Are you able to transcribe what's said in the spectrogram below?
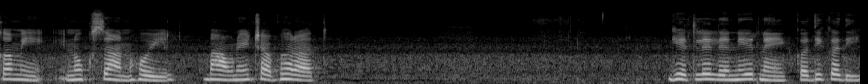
कमी नुकसान होईल. भावनेच्या भरात घेतलेले निर्णय कधीकधी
